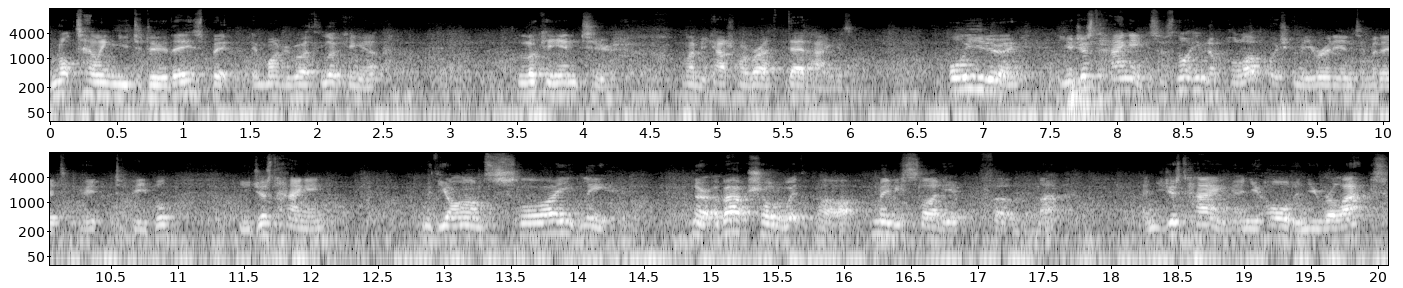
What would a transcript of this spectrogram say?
I'm not telling you to do these, but it might be worth looking at, looking into. Let me catch my breath. Dead hangs. All you're doing, you're just hanging. So it's not even a pull up, which can be really intimidating to people. You're just hanging with your arms slightly, no, about shoulder width apart, maybe slightly a further than that. And you just hang and you hold and you relax.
